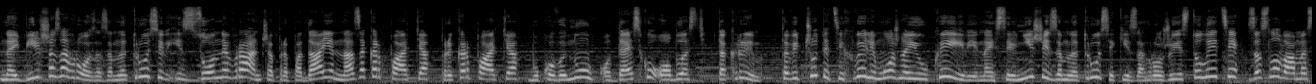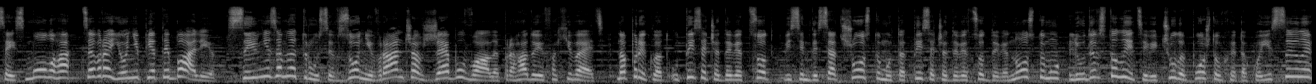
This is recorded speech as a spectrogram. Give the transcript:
Найбільша загроза землетрусів із зони Вранча припадає на Закарпаття, Прикарпаття, Буковину, Одеську область та Крим. Та відчути ці хвилі можна і у Києві. Найсильніший землетрус, який загрожує столиці, за словами сейсмолога, це в районі п'яти балів. Сильні землетруси в зоні Вранча вже бували, пригадує фахівець. Наприклад, у 1986 та 1990 люди в столиці відчули поштовхи такої сили,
